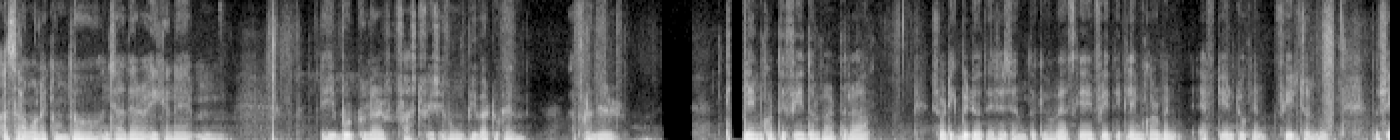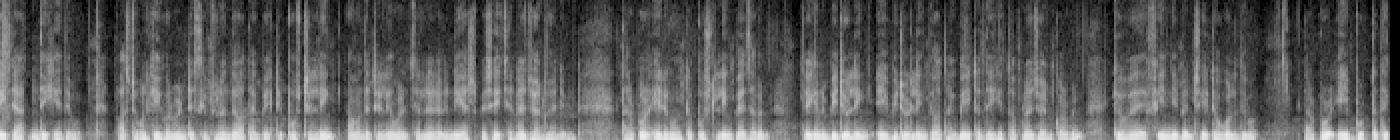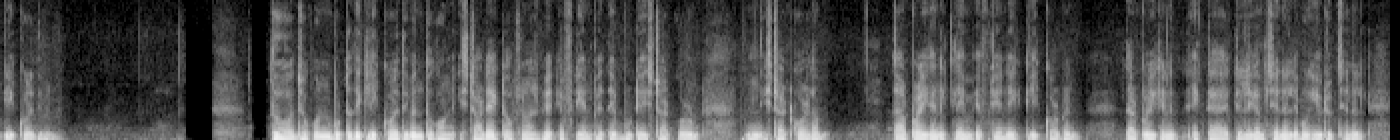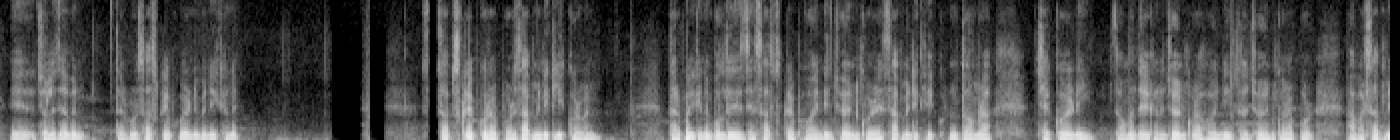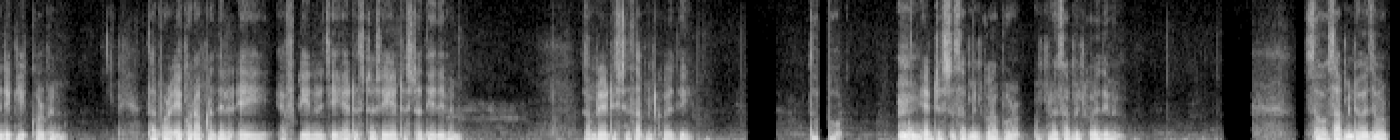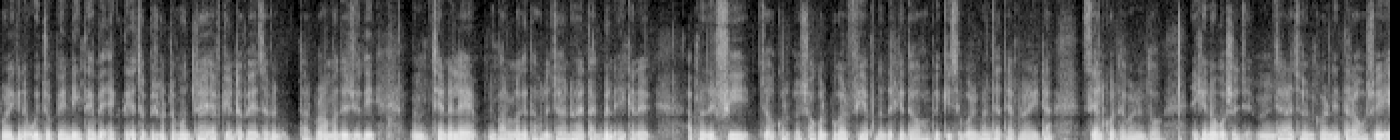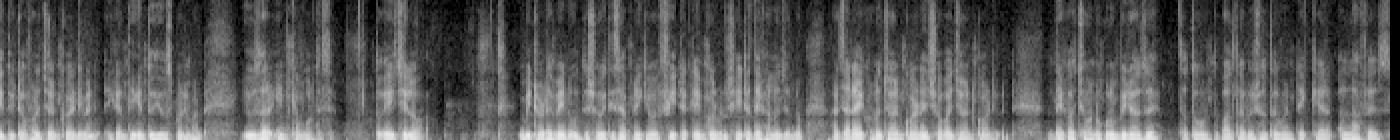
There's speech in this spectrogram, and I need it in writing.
আসসালামু আলাইকুম। তো যাদের এইখানে উম, এই বুটগুলোর ফার্স্ট ফিস এবং বিবা টোকেন আপনাদের ক্লেম করতে ফি দরকার তারা সঠিক ভিডিওতে এসেছেন। তো কীভাবে আজকে ফ্রিতে ক্লেম করবেন এফটিএন টোকেন ফির জন্য? তো সেইটা দেখিয়ে দেবো। ফার্স্ট অফ অল কী করবেন? ডিসক্রিপশনে দেওয়া থাকবে একটি পোস্টের লিঙ্ক আমাদের টেলিগ্রামের চ্যানেলে নিয়ে আসবে সেই চ্যানেলে জয়েন হয়ে নেবেন। তারপর এরকম একটা পোস্ট লিঙ্ক পেয়ে যাবেন। তো এখানে ভিডিও লিঙ্ক এই ভিডিও লিঙ্ক দেওয়া থাকবে। এটা দেখে তো আপনারা জয়েন করবেন। কীভাবে ফি নেবেন সেইটাও বলে দিব। তারপর এই বুটটাতে ক্লিক করে দেবেন। তো যখন বুটটাতে ক্লিক করে দিবেন, তখন স্টার্টে একটা অপশন আসবে এফটিএন পেতে। বুটে স্টার্ট করুন স্টার্ট করলাম। তারপর এখানে ক্লেম এফটিএনে ক্লিক করবেন। তারপর এখানে একটা টেলিগ্রাম চ্যানেল এবং ইউটিউব চ্যানেল চলে যাবেন। তারপর সাবস্ক্রাইব করে নেবেন এখানে। সাবস্ক্রাইব করার পর সাবমিটে ক্লিক করবেন। তারপর এখানে বলতে যে সাবস্ক্রাইব হয়নি জয়েন করে সাবমিটে ক্লিক করুন। তো আমরা চেক করে নিই। তো আমাদের এখানে জয়েন করা হয়নি। তো জয়েন করার পর আবার সাবমিটে ক্লিক করবেন। তারপর এখন আপনাদের এই এফটিএনের যে অ্যাড্রেসটা সেই অ্যাড্রেসটা দিয়ে দেবেন। আমরা অ্যাড্রেসটা সাবমিট করে দিই। তো অ্যাড্রেসটা সাবমিট করার পর আপনারা সাবমিট করে দেবেন। সো সাবমিট হয়ে যাওয়ার পর এখানে উইথড্র পেন্ডিং থাকবে। এক থেকে চব্বিশ ঘণ্টার মধ্যে এফটিএনটা পেয়ে যাবেন। তারপর আমাদের যদি চ্যানেলে ভালো লাগে তাহলে জয়েন হয়ে থাকবেন। এখানে আপনাদের ফি সকল প্রকার ফি আপনাদেরকে দেওয়া হবে কিছু পরিমাণ যাতে আপনারা এটা সেল করতে পারেন। তো এখানে অবশ্যই যারা জয়েন করেনি তারা অবশ্যই এই দুইটা অফারে জয়েন করে নেবেন। এখান থেকে কিন্তু হিউজ পরিমাণ ইউজার ইনকাম করতেছে। তো এই ছিল ভিডিওটা মেন উদ্দেশ্য হইতেছে আপনি কীভাবে ফিটা ক্লেম করবেন সেটা দেখানোর জন্য। আর যারা এখনও জয়েন করে নেয় সবাই জয়েন করে নেবেন। দেখা হচ্ছে অন্য কোনো ভিডিওতে ততক্ষণ তো ভালো থাকবেন, সুস্থ থাকবেন টেক কেয়ার আল্লাহ হাফেজ।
